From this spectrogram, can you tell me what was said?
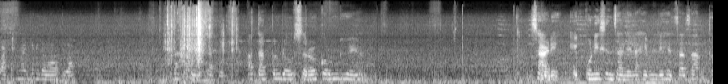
पाठीमागील गळा आपला दहा इंच आहे. आता आपण ब्लाऊज सरळ करून घेऊया. साडे एकोणीस इंच झालेला आहे. म्हणजे ह्याचाच अर्थ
